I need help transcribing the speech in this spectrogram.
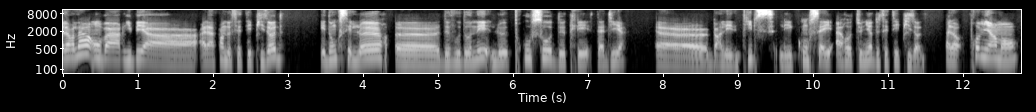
Alors là, on va arriver à, la fin de cet épisode. Et donc, c'est l'heure euh, de vous donner le trousseau de clés, c'est-à-dire euh, ben, les tips, les conseils à retenir de cet épisode. Alors, premièrement,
